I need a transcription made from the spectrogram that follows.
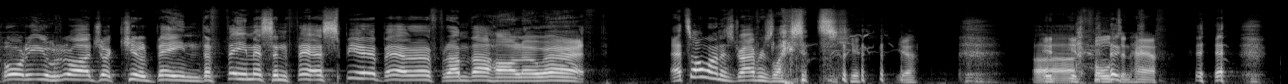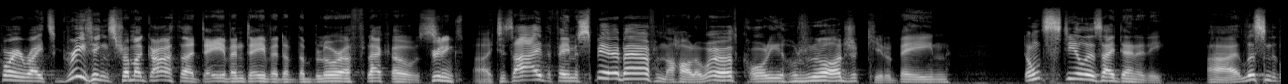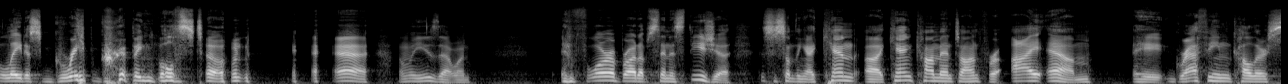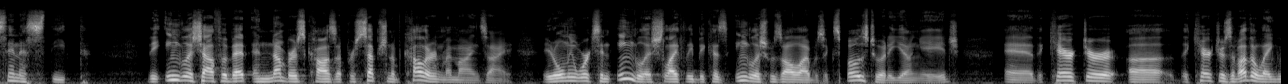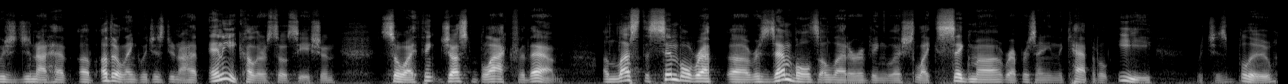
Corey Roger Kilbane, the famous and fair spear bearer from the Hollow Earth. That's all on his driver's license. yeah. yeah. Uh, it, it folds in half. Corey writes, Greetings from Agartha, Dave and David of the Blura Flackos. Greetings. Uh, it is I, the famous spear bearer from the Hollow Earth, Corey Roger Kilbane. Don't steal his identity. Uh, listen to the latest grape gripping bullstone. I'm going to use that one. And Flora brought up synesthesia. This is something I can uh, can comment on, for I am a grapheme color synesthete. The English alphabet and numbers cause a perception of color in my mind's eye. It only works in English, likely because English was all I was exposed to at a young age. Uh, the character, uh, the characters of other languages do not have of other languages do not have any color association, so I think just black for them. Unless the symbol rep, uh, resembles a letter of English, like sigma representing the capital E, which is blue,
